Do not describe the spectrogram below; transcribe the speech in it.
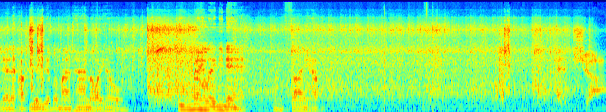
เนี่ยแหละครับเลือดเหลือประมาณ 500 ครับผมยิงแม่งเลยนี่แน่หมันไส้ครับ Headshot.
